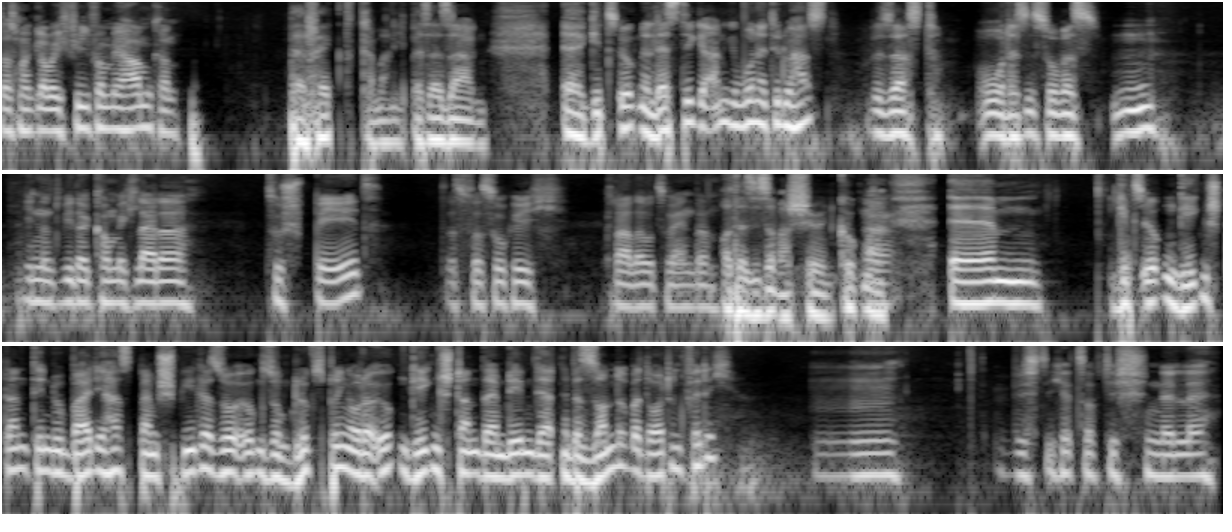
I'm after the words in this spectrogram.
dass man, glaube ich, viel von mir haben kann. Perfekt, kann man nicht besser sagen. Äh, Gibt es irgendeine lästige Angewohnheit, die du hast? Wo du sagst, oh, das ist sowas, hm, Hin und wieder komme ich leider zu spät. Das versuche ich gerade aber zu ändern. oh, das ist aber schön. Guck mal. Ja. Ähm, Gibt es irgendeinen Gegenstand, den du bei dir hast beim Spieler, so irgendein so Glücksbringer oder irgendein Gegenstand in deinem Leben, der hat eine besondere Bedeutung für dich? Hm, wüsste ich jetzt auf die Schnelle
